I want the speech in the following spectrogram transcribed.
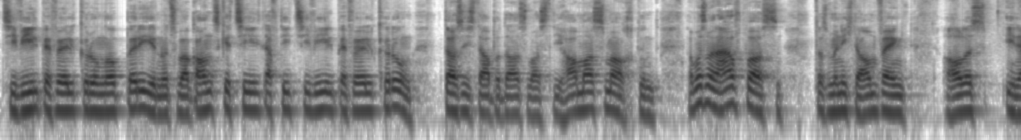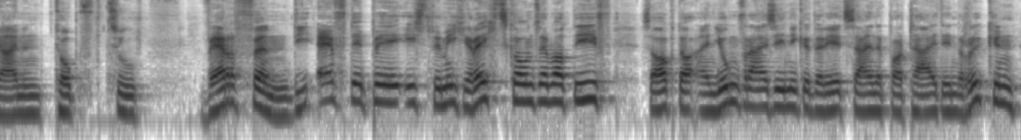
Zivilbevölkerung operieren, und zwar ganz gezielt auf die Zivilbevölkerung. Das ist aber das, was die Hamas macht. Und da muss man aufpassen, dass man nicht anfängt, alles in einen Topf zu werfen. Die FDP ist für mich rechtskonservativ, sagt da ein Jungfreisinniger, der jetzt seiner Partei den Rücken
